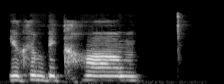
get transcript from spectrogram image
you can become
